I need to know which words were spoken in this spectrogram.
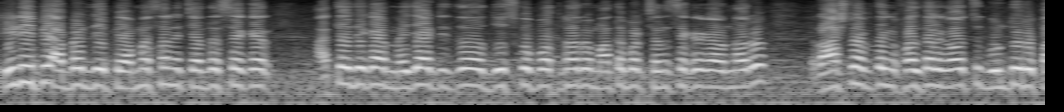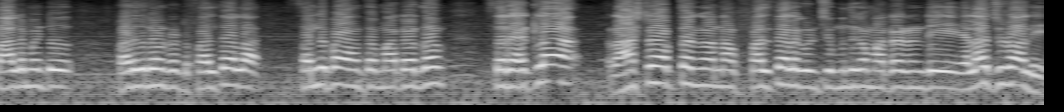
టీడీపీ అభ్యర్థి పెమ్మసాని చంద్రశేఖర్ అత్యధిక మెజార్టీతో దూసుకుపోతున్నారు. మనతోపాటు చంద్రశేఖర్ గారు ఉన్నారు. రాష్ట్ర వ్యాప్తంగా ఫలితాలు కావచ్చు. గుంటూరు పార్లమెంటు పరిధిలో ఉన్నటువంటి ఫలితాల సల్లిపాయంతో మాట్లాడదాం. సరే ఎట్లా రాష్ట్ర వ్యాప్తంగా ఉన్న ఫలితాల గురించి ముందుగా మాట్లాడండి. ఎలా చూడాలి?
